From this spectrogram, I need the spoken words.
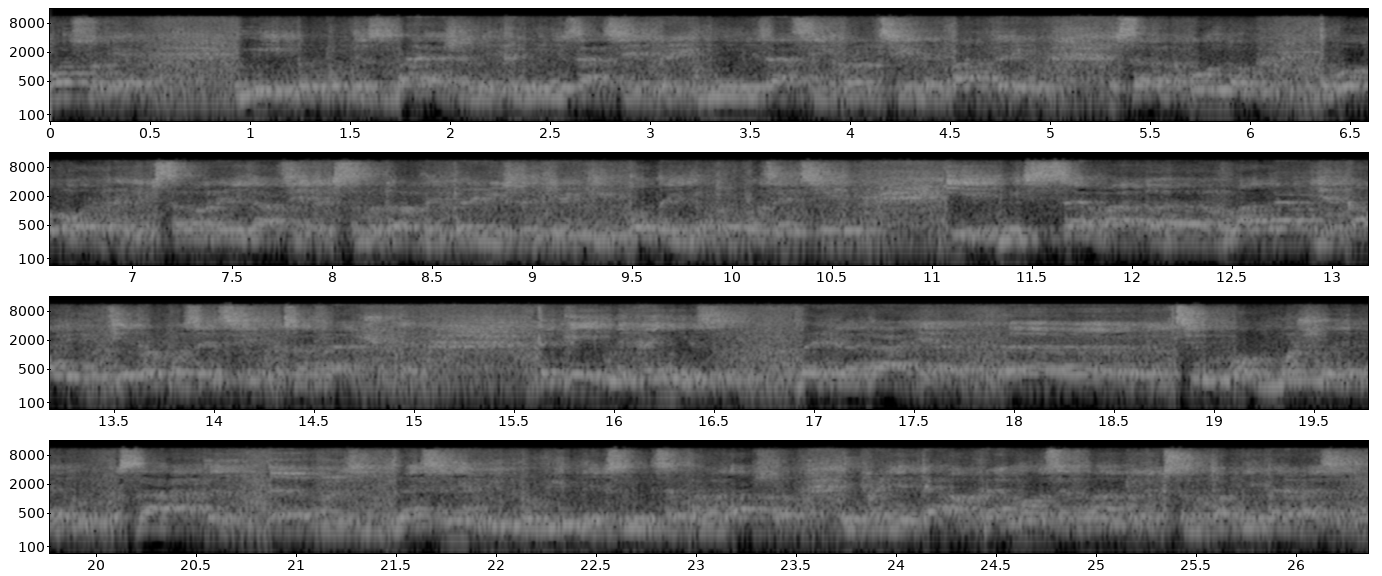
послуги міг би бути збережений при мінімізації, при мінімізації корупційних факторів за рахунок двох органів самоорганізації таксомоторних перевізників, які подає пропозиції, і місцева е, влада, яка ті пропозиції затверджує. Такий механізм виглядає е, цілком можливим за е, внесенням відповідних змін законодавства і прийняття окремого закону про таксомоторні перевезення,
